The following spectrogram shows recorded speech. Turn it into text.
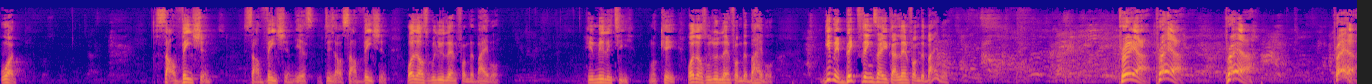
What? Salvation. Salvation. Yes, it is our salvation. What else will you learn from the Bible? Humility. Okay. What else will you learn from the Bible? Give me big things that you can learn from the Bible. Prayer, prayer, prayer, prayer.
